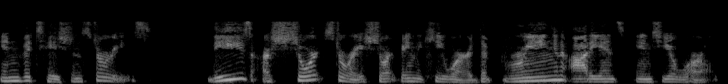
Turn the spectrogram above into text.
invitation stories. These are short stories, short being the key word, that bring an audience into your world.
